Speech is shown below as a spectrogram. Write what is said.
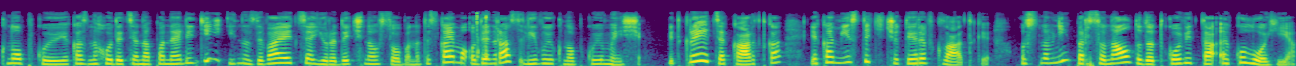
кнопкою, яка знаходиться на панелі дій і називається юридична особа. Натискаємо один раз лівою кнопкою миші. Відкриється картка, яка містить чотири вкладки: Основні, персонал, додаткові та екологія.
